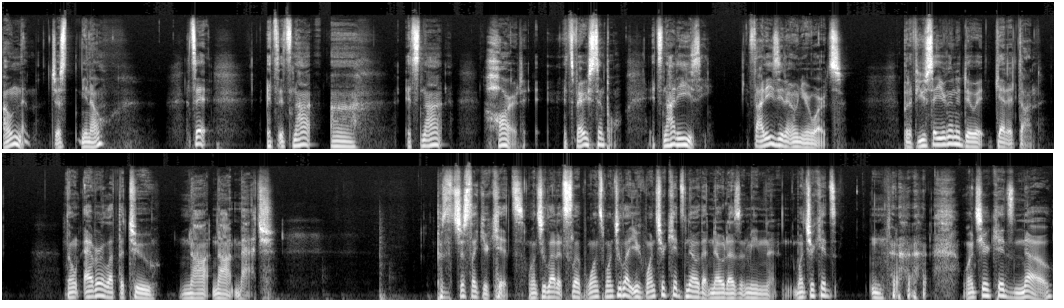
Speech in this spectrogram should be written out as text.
Own them. Just, you know, that's it it's it's not uh, it's not hard. It's very simple. It's not easy. It's not easy to own your words. But if you say you're going to do it, get it done. Don't ever let the two not not match. Because it's just like your kids. Once you let it slip, once once you let your once your kids know that no doesn't mean once your kids once your kids know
